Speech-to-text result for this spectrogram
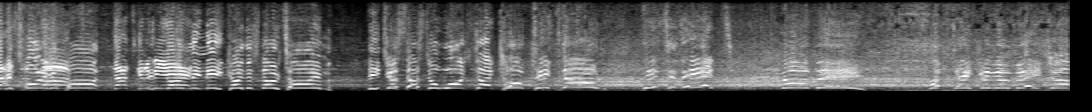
That's it's the falling bomb. apart! That's going to be It's it. only Nico, there's no time! He just has to watch that clock tick down! This is it! Navi have taken the major!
